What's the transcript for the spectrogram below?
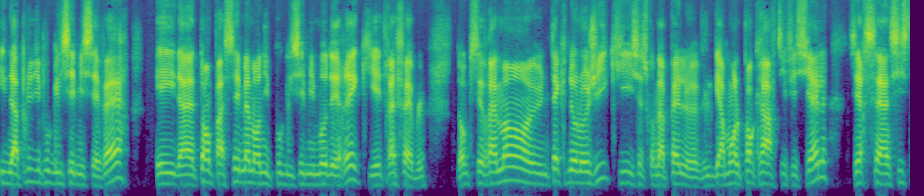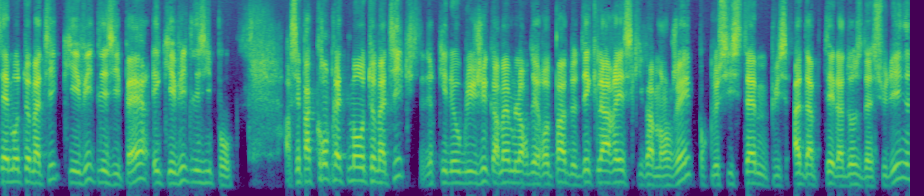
il n'a plus d'hypoglycémie sévère et il a un temps passé même en hypoglycémie modérée qui est très faible. Donc c'est vraiment une technologie qui, c'est ce qu'on appelle vulgairement le pancréas artificiel, c'est-à-dire c'est un système automatique qui évite les hyper et qui évite les hypos. Alors c'est pas complètement automatique, c'est-à-dire qu'il est obligé quand même lors des repas de déclarer ce qu'il va manger pour que le système puisse adapter la dose d'insuline,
